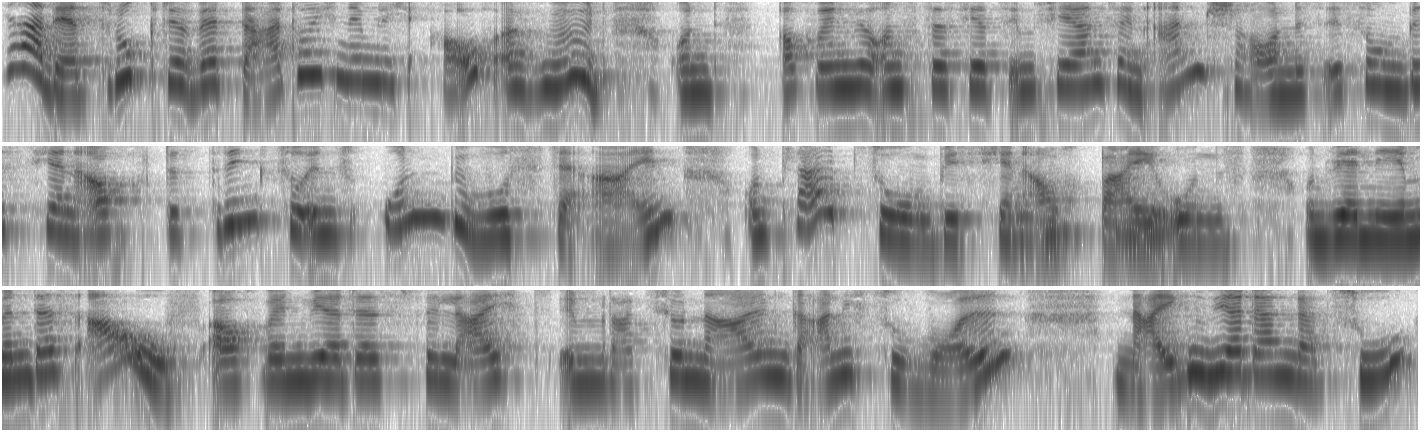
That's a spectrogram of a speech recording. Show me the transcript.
Ja, der Druck, der wird dadurch nämlich auch erhöht. Und auch wenn wir uns das jetzt im Fernsehen anschauen, das ist so ein bisschen auch, das dringt so ins Unbewusste ein und bleibt so ein bisschen mhm. auch bei mhm. uns. Und wir nehmen das auf, auch wenn wir das vielleicht im Rationalen gar nicht so wollen, neigen wir dann dazu,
